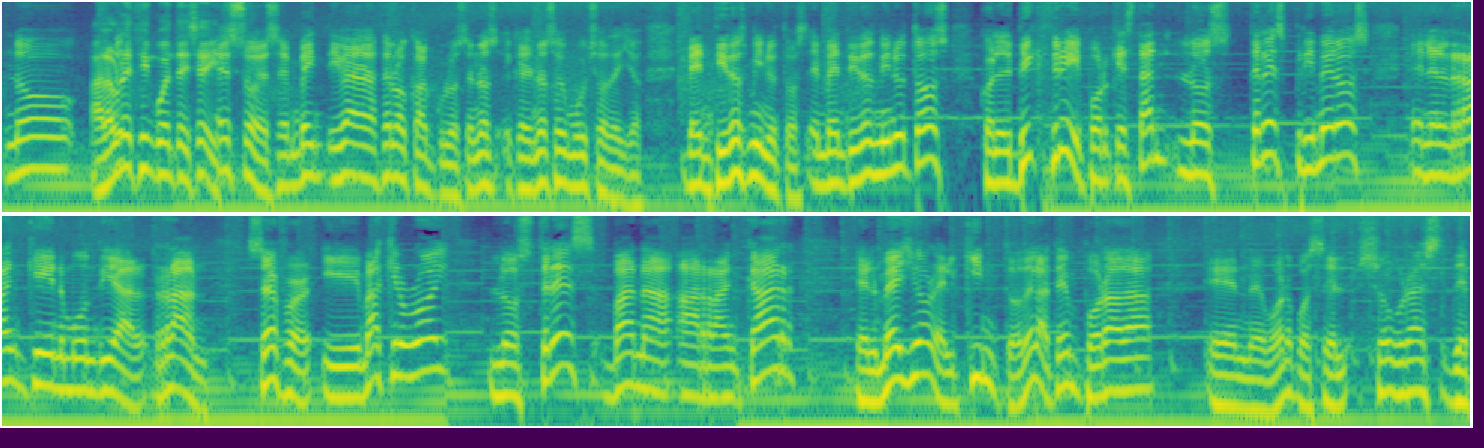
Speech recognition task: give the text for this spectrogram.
no a la 1.56. Eso es, en 20, iba a hacer los cálculos, que no soy mucho de ello. 22 minutos. En 22 minutos con el Big Three, porque están los tres primeros en el ranking mundial. Ram, Sheffer y McIlroy, los tres van a arrancar el Major, el quinto de la temporada en bueno pues el Showgrass de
